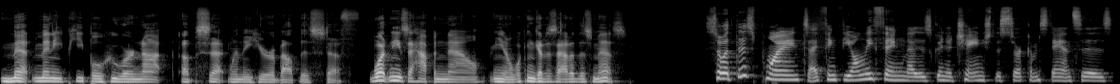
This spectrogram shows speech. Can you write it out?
met many people who are not upset when they hear about this stuff. What needs to happen now? You know, what can get us out of this mess? So at this point, I think the only thing that is going to change the circumstances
